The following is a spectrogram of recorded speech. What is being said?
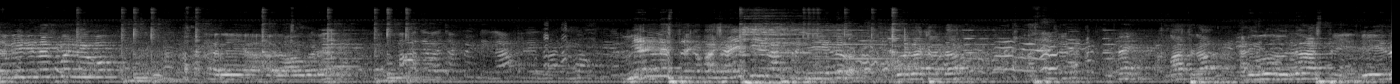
महादेवाच्या वेळीलाच म्हणली हो अरे यार, अवघड. महादेवाच्या पिंडीला वेल नसते का माझ्या ऐकी असतं की वेल बोला? नाही मात्रा आणि ल असते. वेल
